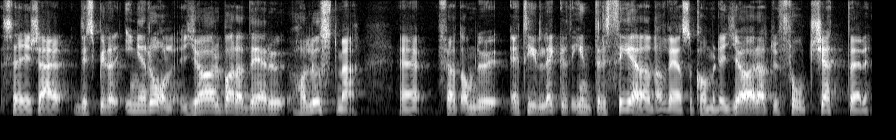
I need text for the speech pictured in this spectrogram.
säger så här, det spelar ingen roll, gör bara det du har lust med. Eh, för att om du är tillräckligt intresserad av det så kommer det göra att du fortsätter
